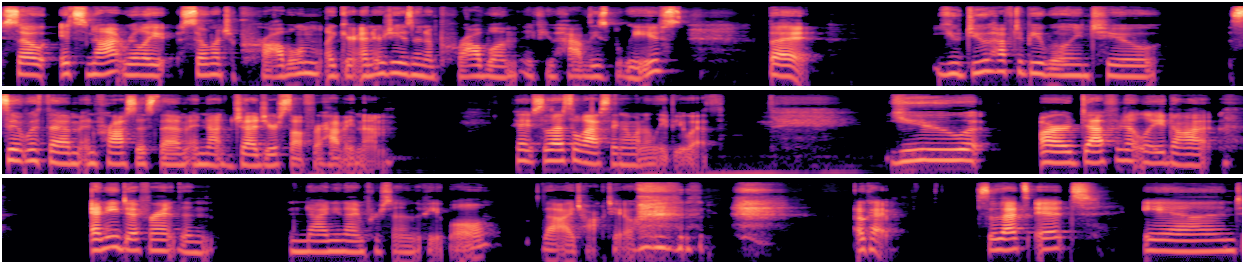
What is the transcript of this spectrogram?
So it's not really so much a problem. Like your energy isn't a problem if you have these beliefs, but you do have to be willing to sit with them and process them and not judge yourself for having them. Okay, so that's the last thing I want to leave you with. You are definitely not any different than 99% of the people that I talk to. okay, so that's it. And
